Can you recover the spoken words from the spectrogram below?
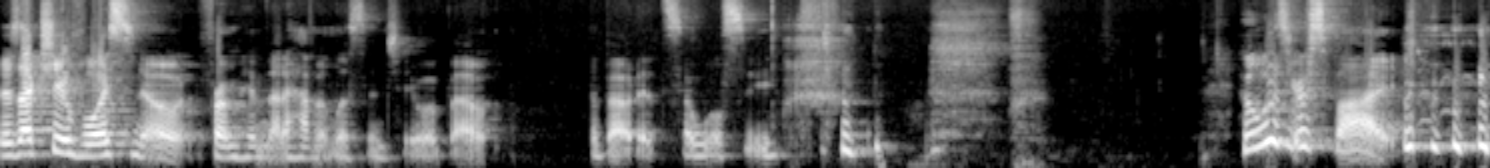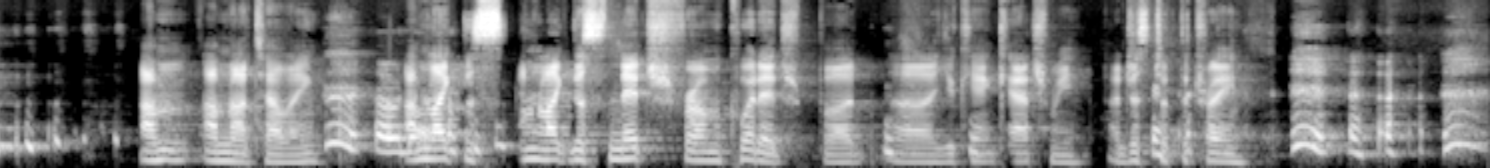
There's actually a voice note from him that I haven't listened to about about it, so we'll see. Who was your spy? I'm I'm not telling. Oh, no. I'm like the I'm like the snitch from Quidditch, but uh, you can't catch me. I just took the train.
